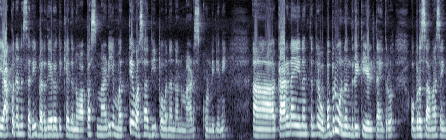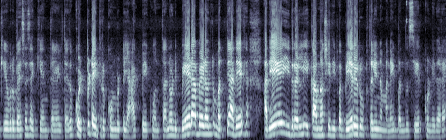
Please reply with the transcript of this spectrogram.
ಯಾಕೋ ನಾನು ಸರಿ ಬರದೇ ಇರೋದಕ್ಕೆ ಅದನ್ನು ವಾಪಸ್ ಮಾಡಿ ಮತ್ತೆ ಹೊಸ ದೀಪವನ್ನು ನಾನು ಮಾಡಿಸ್ಕೊಂಡಿದ್ದೀನಿ ಕಾರಣ ಏನಂತಂದರೆ ಒಬ್ಬೊಬ್ಬರು ಒಂದೊಂದು ರೀತಿ ಹೇಳ್ತಾ ಇದ್ರು. ಒಬ್ಬರು ಸಮ ಸಂಖ್ಯೆ ಒಬ್ಬರು ಬೆಸ ಸಂಖ್ಯೆ ಅಂತ ಹೇಳ್ತಾ ಇದ್ರು. ಕೊಟ್ಬಿಟ್ಟೆ ಇದ್ರುಕೊಂಡ್ಬಿಟ್ಟು ಯಾಕೆ ಬೇಕು ಅಂತ. ನೋಡಿ, ಬೇಡ ಬೇಡ ಅಂದರು ಮತ್ತೆ ಅದೇ ಅದೇ ಇದರಲ್ಲಿ ಕಾಮಾಕ್ಷಿ ದೀಪ ಬೇರೆ ರೂಪದಲ್ಲಿ ನಮ್ಮ ಮನೆಗೆ ಬಂದು ಸೇರ್ಕೊಂಡಿದ್ದಾರೆ.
